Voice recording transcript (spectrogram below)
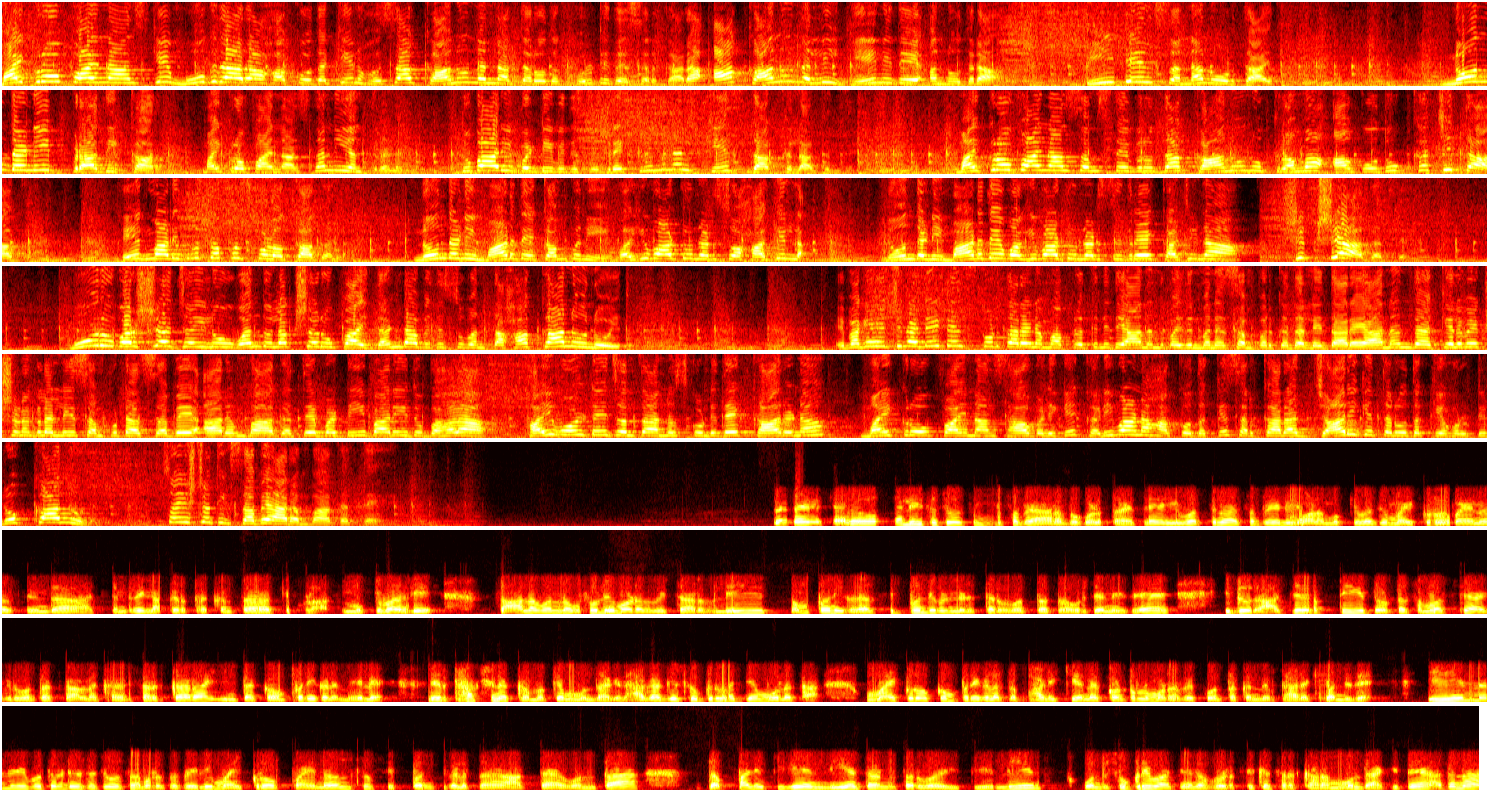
Micro ಫೈನಾನ್ಸ್ಗೆ ಮೂಗುದಾರ ಹಾಕೋದಕ್ಕೆ ಹೊಸ ಕಾನೂನನ್ನ ತರೋದಕ್ಕೆ ಹೊರಟಿದೆ ಸರ್ಕಾರ. ಆ ಕಾನೂನಲ್ಲಿ ಏನಿದೆ ಅನ್ನೋದರ ಡೀಟೇಲ್ಸ್ ಅನ್ನ ನೋಡ್ತಾ ಇದೆ ನೋಂದಣಿ ಪ್ರಾಧಿಕಾರ ಮೈಕ್ರೋ ಫೈನಾನ್ಸ್ನ ನಿಯಂತ್ರಣ ದುಬಾರಿ ಬಡ್ಡಿ ವಿಧಿಸಿದ್ರೆ ಕ್ರಿಮಿನಲ್ ಕೇಸ್ ದಾಖಲಾಗುತ್ತೆ. ಮೈಕ್ರೋ ಫೈನಾನ್ಸ್ ಸಂಸ್ಥೆ ವಿರುದ್ಧ ಕಾನೂನು ಕ್ರಮ ಆಗೋದು ಖಚಿತ ಆಗುತ್ತೆ ಹೇಗ್ ಮಾಡಿದ್ರು ತಪ್ಪಿಸ್ಕೊಳ್ಳೋಕ್ಕಾಗಲ್ಲ. ನೋಂದಣಿ ಮಾಡದೆ ಕಂಪನಿ ವಹಿವಾಟು ನಡೆಸೋ ಹಾಗಿಲ್ಲ. ನೋಂದಣಿ ಮಾಡದೆ ವಹಿವಾಟು ನಡೆಸಿದ್ರೆ ಕಠಿಣ ಶಿಕ್ಷೆ ಆಗತ್ತೆ. ಮೂರು ವರ್ಷ ಜೈಲು, ಒಂದು ಲಕ್ಷ ರೂಪಾಯಿ ದಂಡ ವಿಧಿಸುವಂತಹ ಕಾನೂನು ಇದು. ಈ ಬಗ್ಗೆ ಹೆಚ್ಚಿನ ಡೀಟೇಲ್ಸ್ ಕೊಡ್ತಾರೆ ನಮ್ಮ ಪ್ರತಿನಿಧಿ ಆನಂದ್ ಬೈದನ್ ಮನೆ ಸಂಪರ್ಕದಲ್ಲಿದ್ದಾರೆ. ಆನಂದ್, ಕೆಲವೇ ಕ್ಷಣಗಳಲ್ಲಿ ಸಂಪುಟ ಸಭೆ ಆರಂಭ ಆಗತ್ತೆ ಬಟ್ ಈ ಬಾರಿ ಇದು ಬಹಳ ಹೈ ವೋಲ್ಟೇಜ್ ಅಂತ ಅನ್ನಿಸ್ಕೊಂಡಿದೆ. ಕಾರಣ ಮೈಕ್ರೋ ಫೈನಾನ್ಸ್ ಹಾವಳಿಗೆ ಕಡಿವಾಣ ಹಾಕೋದಕ್ಕೆ ಸರ್ಕಾರ ಜಾರಿಗೆ ತರೋದಕ್ಕೆ ಹೊರಟಿರೋ ಕಾನೂನು. ಸೊ ಇಷ್ಟೊತ್ತಿಗೆ ಸಭೆ ಆರಂಭ ಆಗತ್ತೆ. ಮತ್ತೆ ಕೆಲವು ಹೊತ್ತಲ್ಲಿ ಸಚಿವ ಸಂಪುಟ ಸಭೆ ಆರಂಭಗೊಳ್ತಾ ಇದೆ. ಇವತ್ತಿನ ಸಭೆಯಲ್ಲಿ ಬಹಳ ಮುಖ್ಯವಾಗಿ ಮೈಕ್ರೋ ಫೈನಾನ್ಸ್ನಿಂದ ಜನರಿಗೆ ಆಗ್ತಿರ್ತಕ್ಕಂತ ಕಿರುಕುಳ. ಮುಖ್ಯವಾಗಿ ಸಾಲವನ್ನು ವಸೂಲಿ ಮಾಡುವ ವಿಚಾರದಲ್ಲಿ ಕಂಪನಿಗಳ ಸಿಬ್ಬಂದಿಗಳು ನಡೆಸ್ತಾ ಇರುವಂತಹ ದೌರ್ಜನ್ಯ ಇದೆ ಇದು ರಾಜ್ಯ ವ್ಯಾಪ್ತಿ ದೊಡ್ಡ ಸಮಸ್ಯೆ ಆಗಿರುವಂತಹ ಕಾರಣಕ್ಕಾಗಿ ಸರ್ಕಾರ ಇಂಥ ಕಂಪನಿಗಳ ಮೇಲೆ ನಿರ್ದಾಕ್ಷಿಣ್ಯ ಕ್ರಮಕ್ಕೆ ಮುಂದಾಗಿದೆ. ಹಾಗಾಗಿ ಸುಗ್ರೀವಾಜ್ಞೆ ಮೂಲಕ ಮೈಕ್ರೋ ಕಂಪನಿಗಳ ದಬ್ಬಾಳಿಕೆಯನ್ನ ಕಂಟ್ರೋಲ್ ಮಾಡಬೇಕು ಅಂತಕ್ಕಂಥ ನಿರ್ಧಾರಕ್ಕೆ ಬಂದಿದೆ. ಈ ಹಿನ್ನೆಲೆಯಲ್ಲಿ ಇವತ್ತು ನಡೆಯುವ ಸಚಿವ ಸಂಪುಟ ಸಭೆಯಲ್ಲಿ ಮೈಕ್ರೋ ಫೈನಾನ್ಸ್ ಸಿಬ್ಬಂದಿಗಳ ಆಗ್ತಾ ಇರುವಂತ ದಬ್ಬಾಳಿಕೆಗೆ ನಿಯಂತ್ರಣ ತರುವ ರೀತಿಯಲ್ಲಿ ಒಂದು ಸುಗ್ರೀವಾಜ್ಞೆಯನ್ನು ಹೊರಡಿಸಲಿಕ್ಕೆ ಸರ್ಕಾರ ಮುಂದಾಗಿದೆ. ಅದನ್ನ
